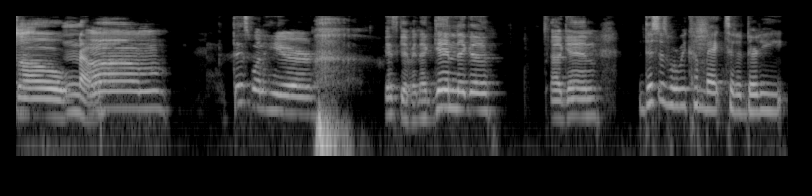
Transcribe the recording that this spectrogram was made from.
So No. Um, this one here is given again, nigga. Again. this is where we come back to the dirty,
